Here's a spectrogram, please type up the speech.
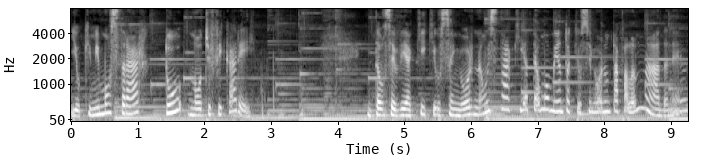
e o que me mostrar, tu notificarei. Então você vê aqui que o Senhor não está aqui até o momento aqui, o Senhor não está falando nada, né?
